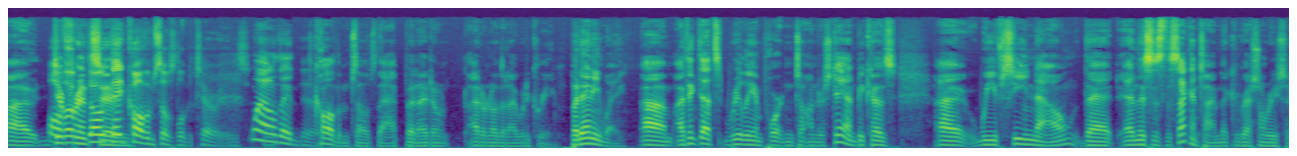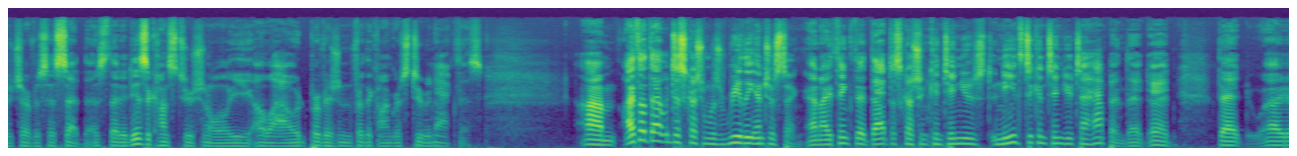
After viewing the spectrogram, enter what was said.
uh, Well, though- difference. though in, they'd call themselves libertarians. well, Yeah, they yeah. call themselves that, but I don't. I don't know that I would agree. But anyway, um, I think that's really important to understand because uh, we've seen now that, and this is the second time that Congressional Research Service has said this, that it is a constitutionally allowed provision for the Congress to enact this. Um, I thought that discussion was really interesting, and I think that that discussion continues needs to continue to happen. That uh, that uh,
